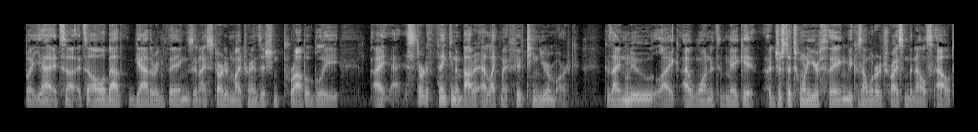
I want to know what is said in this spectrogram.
But yeah, it's uh, it's all about gathering things. And I started my transition probably. I, I started thinking about it at like my 15 year mark because I hmm. knew like I wanted to make it a, just a 20 year thing because I wanted to try something else out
